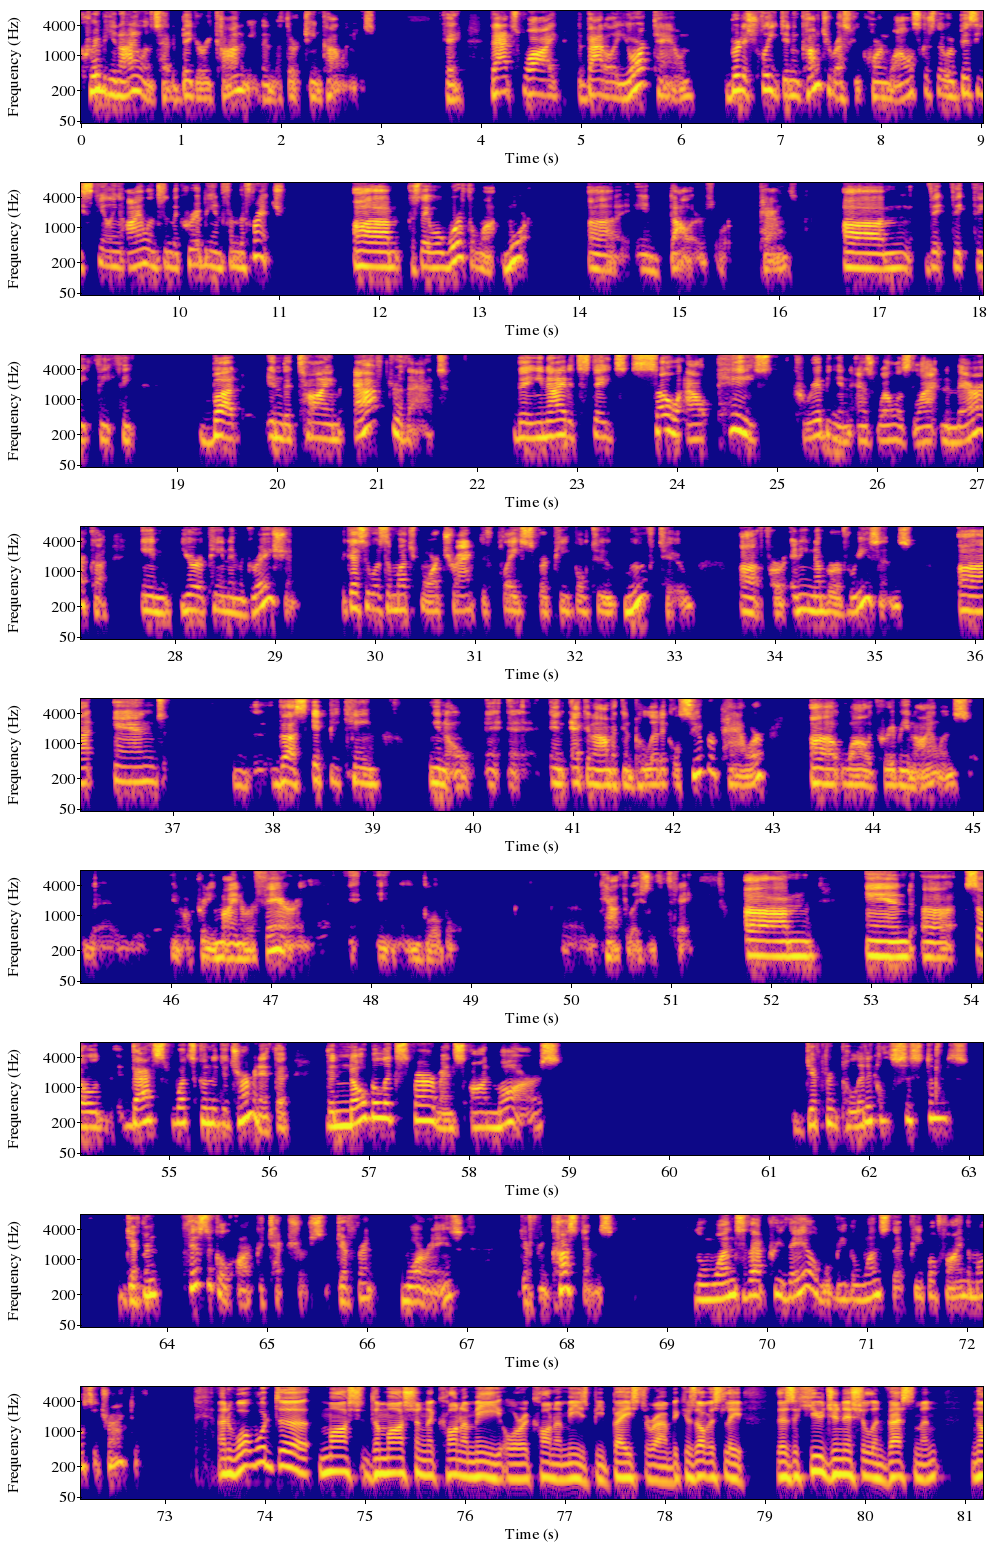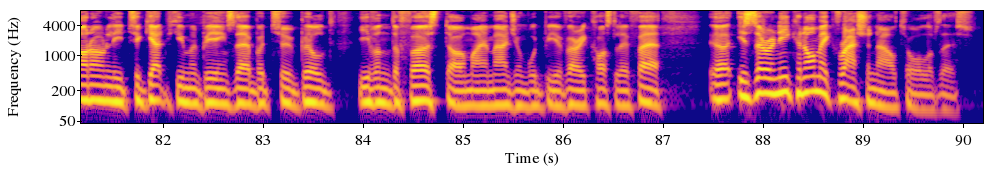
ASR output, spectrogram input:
Caribbean islands had a bigger economy than the 13 colonies. Okay, that's why the Battle of Yorktown, the British fleet didn't come to rescue Cornwallis because they were busy stealing islands in the Caribbean from the French because um, they were worth a lot more uh, in dollars or pounds. Um, the, the, the, the, but in the time after that, the United States so outpaced Caribbean as well as Latin America in European immigration because it was a much more attractive place for people to move to uh, for any number of reasons. Uh, and th- thus it became, you know, a, a, an economic and political superpower, uh, while the Caribbean islands, you know, a pretty minor affair in, in, in global um, calculations today. Um, and uh, so that's what's going to determine it. The, the noble experiments on Mars, different political systems, different physical architectures, different mores, different customs. The ones that prevail will be the ones that people find the most attractive. And what would the, Mars, the Martian economy or economies be based around? Because obviously there's a huge initial investment, not only to get human beings there, but to build even the first dome, I imagine, would be a very costly affair. Uh, is there an economic rationale to all of this?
